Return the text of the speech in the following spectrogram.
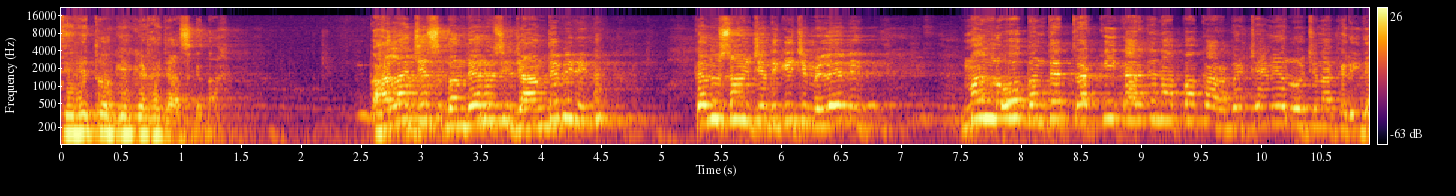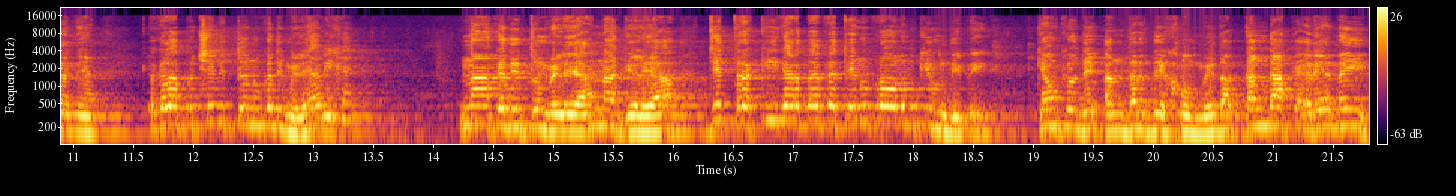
ਤੇਰੇ ਤੋਂ ਅੱਗੇ ਕਿਹੜਾ ਜਾ ਸਕਦਾ? ਹਾਲਾਂ ਜਿਸ ਬੰਦੇ ਨੂੰ ਅਸੀਂ ਜਾਣਦੇ ਵੀ ਨਹੀਂ ਨਾ, ਕਦੋਂ ਸਾਨੂੰ ਜ਼ਿੰਦਗੀ 'ਚ ਮਿਲੇ ਨਹੀਂ। ਮੰਨ ਲਓ ਉਹ ਬੰਦੇ ਤਰੱਕੀ ਕਰ ਜਨ ਆਪਾਂ ਘਰ ਬੈਠੇ ਐਵੇਂ ਆਲੋਚਨਾ ਕਰੀ ਜਾਂਦੇ ਆ ਅਗਲਾ ਪੁੱਛੇ ਵੀ ਤੈਨੂੰ ਕਦੀ ਮਿਲਿਆ ਵੀ ਹੈ? ਨਾ ਕਦੀ ਤੂੰ ਮਿਲਿਆ, ਨਾ ਗਿਲਿਆ, ਜੇ ਤਰੱਕੀ ਕਰਦਾ ਪਿਆ ਤੈਨੂੰ ਪ੍ਰੋਬਲਮ ਕੀ ਹੁੰਦੀ ਪਈ? ਕਿਉਂਕਿ ਉਹਦੇ ਅੰਦਰ ਦੇ ਖੋਮੇ ਦਾ ਕੰਡਾ ਕਹਿ ਰਿਹਾ, ਨਹੀਂ,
